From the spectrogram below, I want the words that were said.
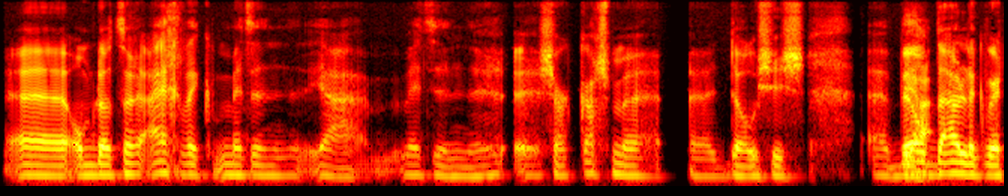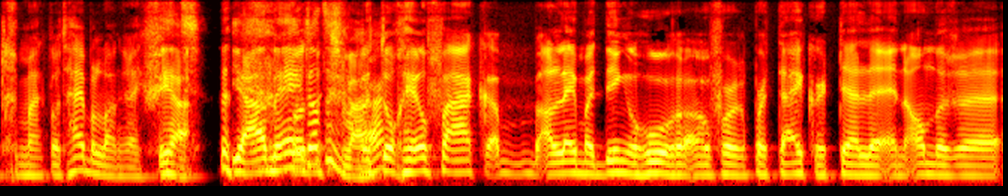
Eh, omdat er eigenlijk met een, ja, met een eh, sarcasme eh, dosis wel Ja. duidelijk werd gemaakt wat hij belangrijk vindt. ja, nee, Want dat is We waar. toch heel vaak alleen maar dingen horen over partijkartellen en andere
